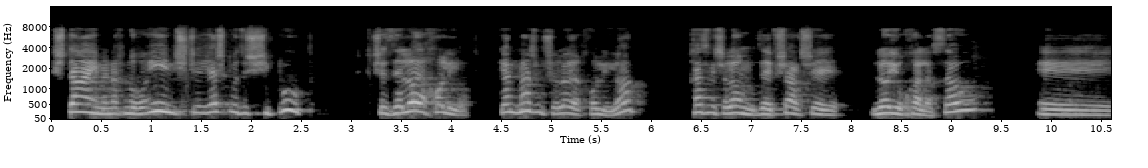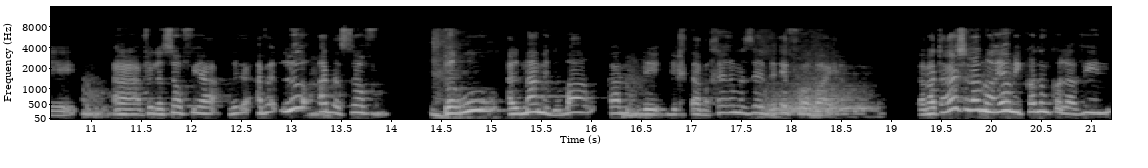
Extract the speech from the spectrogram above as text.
שתיים, אנחנו רואים שיש פה איזה שיפוט שזה לא יכול להיות. כן? משהו שלא יכול להיות. חס ושלום זה אפשר שלא יוכל לעשור, אה, הפילוסופיה, אבל לא עד הסוף ברור על מה מדובר כאן בכתב החרם הזה ואיפה הבעיה. והמטרה שלנו היום היא קודם כל להבין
